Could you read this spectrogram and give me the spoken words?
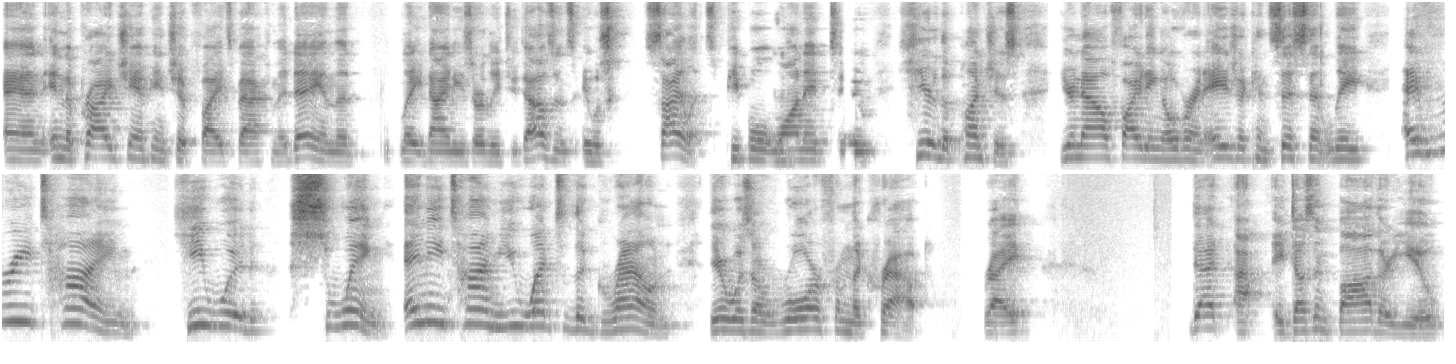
And in the Pride Championship fights back in the day, in the late 90s, early 2000s, it was silence. People mm-hmm. wanted to hear the punches. You're now fighting over in Asia consistently every time he would swing, anytime you went to the ground, there was a roar from the crowd, right? That uh, it doesn't bother you,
